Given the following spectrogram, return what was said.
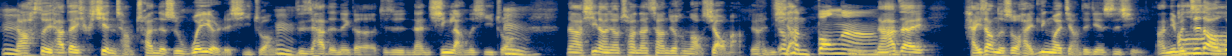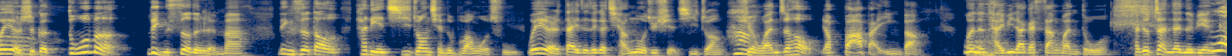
嗯然后所以他在现场穿的是威尔的西装，嗯这是他的那个就是男新郎的西装。嗯，那新郎要穿得上就很好笑嘛，就很像。就很崩啊嗯。那他在台上的时候还另外讲这件事情啊，你们知道哦威尔是个多么吝啬的人吗？吝啬到他连西装钱都不帮我出。威尔带着这个强诺去选西装，哈选完之后要八百英镑。换成台币大概三万多，他就站在那边看，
